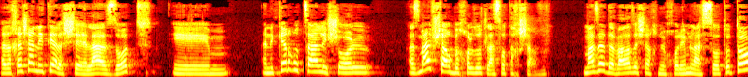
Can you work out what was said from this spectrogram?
אז אחרי שעניתי על השאלה הזאת, אמ, אני כן רוצה לשאול, אז מה אפשר בכל זאת לעשות עכשיו? מה זה הדבר הזה שאנחנו יכולים לעשות אותו?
